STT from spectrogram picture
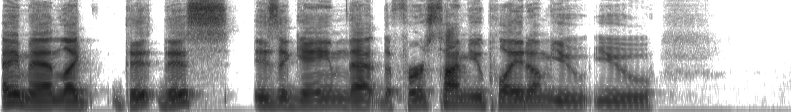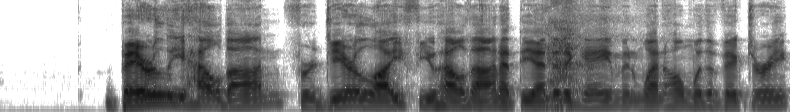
Hey man, like th- this is a game that the first time you played them, you you barely held on for dear life. You held on at the end of the game and went home with a victory.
